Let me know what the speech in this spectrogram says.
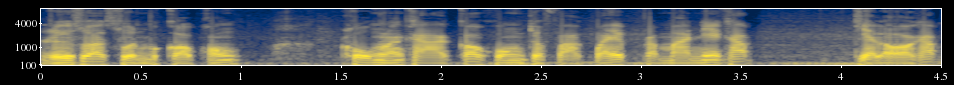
หรือว่าส่วนประกอบของโครงหลังคาก็คงจะฝากไว้ประมาณนี้ครับเกียร์รอครับ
